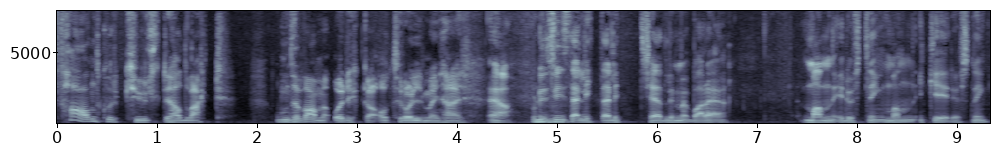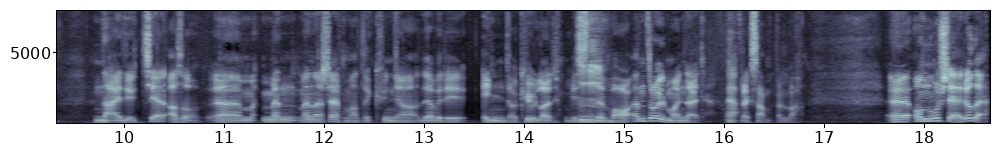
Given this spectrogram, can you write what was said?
faen hvor kult det hadde vært om det var med orker og trollmenn her. Ja, for du syns det det er litt kjedelig med bare mann i rustning, mann ikke i rustning? Nei, det er jo ikke. Altså, eh, men, men jeg ser for meg at det kunne det vært enda kulere hvis det var en trollmann der, Ja. for eksempel. Da. Eh, og nå skjer jo det.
